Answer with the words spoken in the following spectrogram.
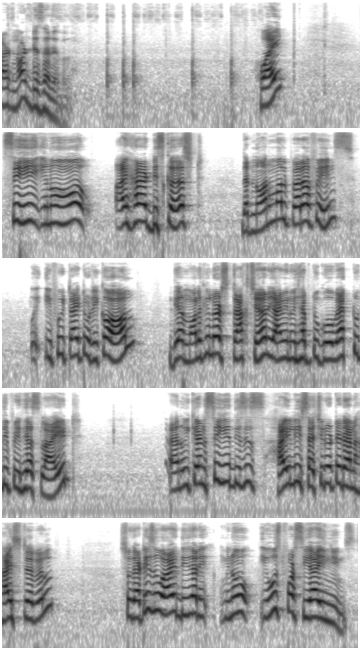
Are not desirable. Why? See, you know, I had discussed that normal paraffins, if we try to recall their molecular structure, I mean we have to go back to the previous slide and we can see this is highly saturated and high stable. So, that is why these are you know used for CI engines.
